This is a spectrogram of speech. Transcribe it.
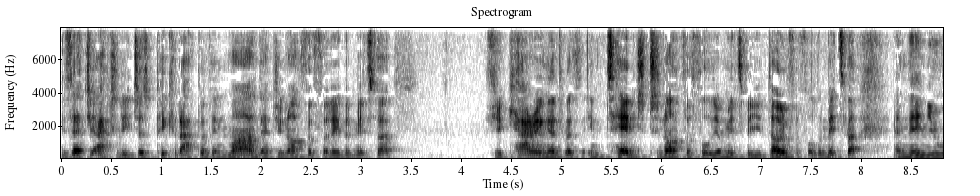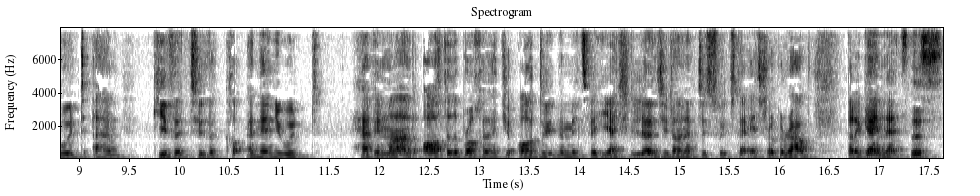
is that you actually just pick it up with in mind that you're not fulfilling the mitzvah. If you're carrying it with intent to not fulfill your mitzvah, you don't fulfill the mitzvah, and then you would um, give it to the, and then you would have in mind after the bracha that you are doing the mitzvah. He actually learns you don't have to switch the esrog around. But again, that's this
